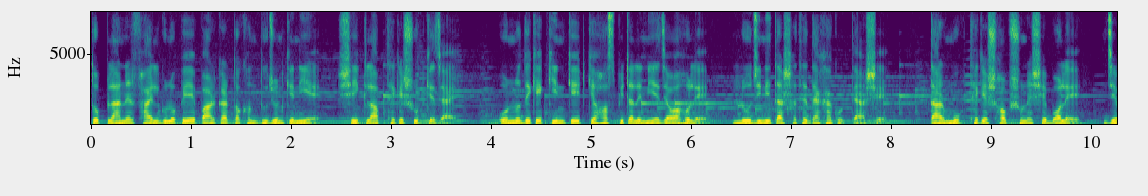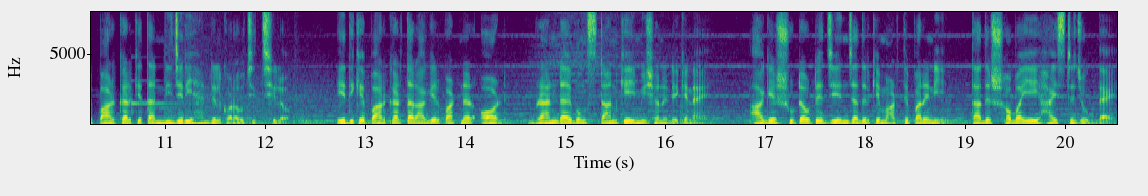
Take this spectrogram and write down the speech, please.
তো প্ল্যানের ফাইলগুলো পেয়ে পার্কার তখন দুজনকে নিয়ে সেই ক্লাব থেকে শুটকে যায়। অন্যদিকে কিনকেইটকে হসপিটালে নিয়ে যাওয়া হলে লজিনী তার সাথে দেখা করতে আসে। তার মুখ থেকে সব শুনে সে বলে যে পার্কারকে তার নিজেরই হ্যান্ডেল করা উচিত ছিল। এদিকে পার্কার তার আগের পার্টনার অড, ব্র্যান্ডা এবং স্টানকে এই মিশনে ডেকে নেয়। আগের শুটআউটে জেন যাদেরকে মারতে পারেনি, তাদের সবাই এই হাইস্টে যোগ দেয়।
